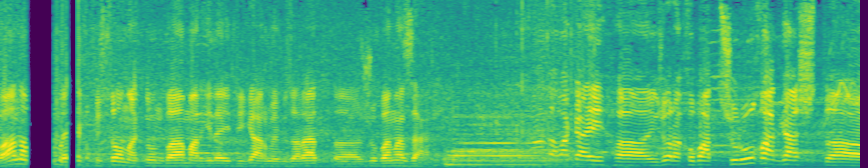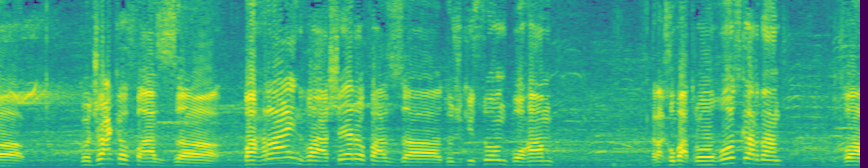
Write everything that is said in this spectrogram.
ва покистон акнун ба марҳилаи дигар мегузарад жубаназар талакай инҷо рақобат шурӯъ хоҳад гашт гоҷаков аз баҳрайн ва шеров аз тоҷикистон бо ҳам рақобатро оғоз карданд ва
